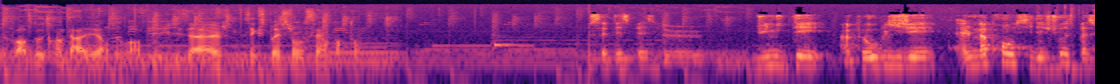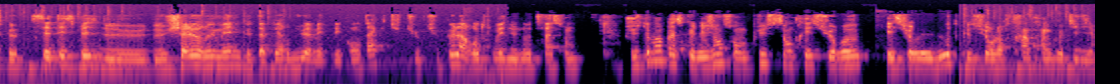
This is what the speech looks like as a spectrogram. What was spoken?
De voir d'autres intérieurs, de voir des visages, des expressions, c'est important. Cette espèce de d'unité un peu obligée, elle m'apprend aussi des choses parce que cette espèce de, chaleur humaine que tu as perdue avec les contacts, tu, tu peux la retrouver d'une autre façon. Justement parce que les gens sont plus centrés sur eux et sur les autres que sur leur train-train quotidien.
